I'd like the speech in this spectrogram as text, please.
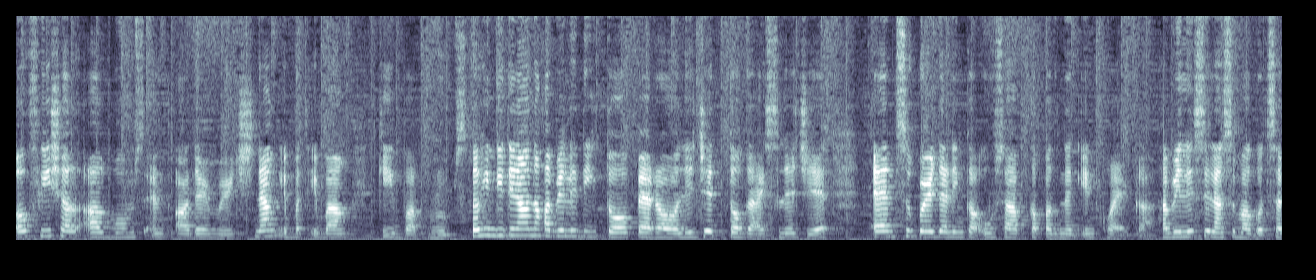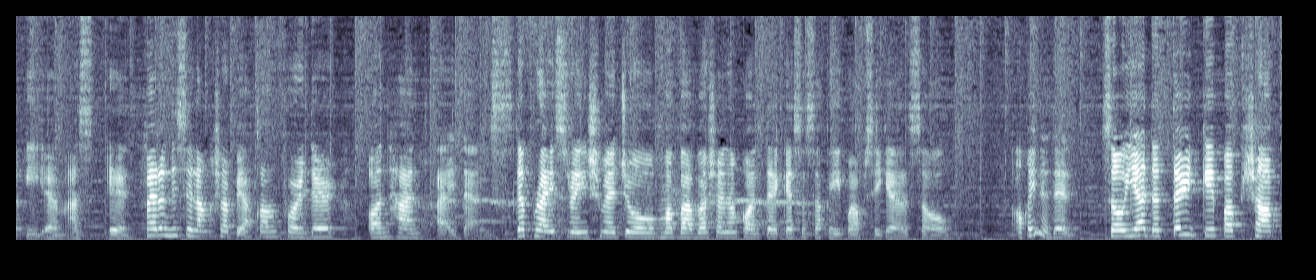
official albums, and other merch ng iba't ibang K-pop groups. So, hindi din ako nakabili dito, pero legit to, guys. Legit. And super daling kausap kapag nag-inquire ka. Mabilis silang sumagot sa PM as in. Meron din silang Shopee account for their on-hand items. The price range, medyo mababa siya ng konti kesa sa K-Popsicle. So, okay na din. So, yeah, the third K-pop shop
